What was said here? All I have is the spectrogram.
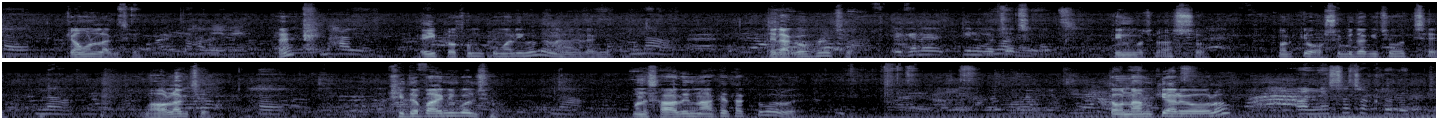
হ্যাঁ। কেমন লাগছে? হ্যাঁ? এই প্রথম কুমারী হলে না এর আগে? এর আগেও হয়েছে? তিন বছর বছর তিন বছর আসছো? তোমার কি অসুবিধা কিছু হচ্ছে? না। ভালো লাগছে? হ্যাঁ। খিদে পায়নি বলছো? মানে সারাদিন না খেয়ে থাকতে পারবে? তোমার নাম কি আর বলো? অন্বেষা চক্রবর্তী।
